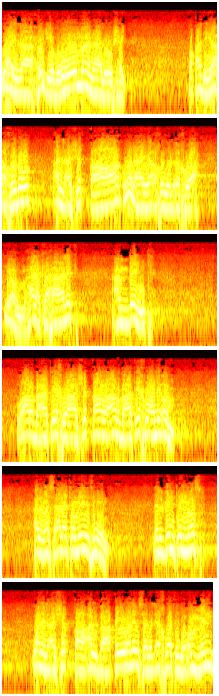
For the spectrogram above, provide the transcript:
وإذا حجبوا ما نالوا شيء. وقد يأخذ الأشقاء ولا يأخذ الإخوة لأم. هلك هالك عن بنت وأربعة إخوة أشقاء وأربعة إخوة لأم. المسألة من اثنين للبنت النصف وللأشقاء الباقي وليس للإخوة لأم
